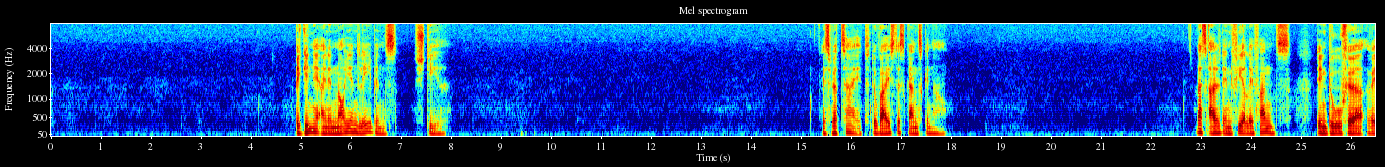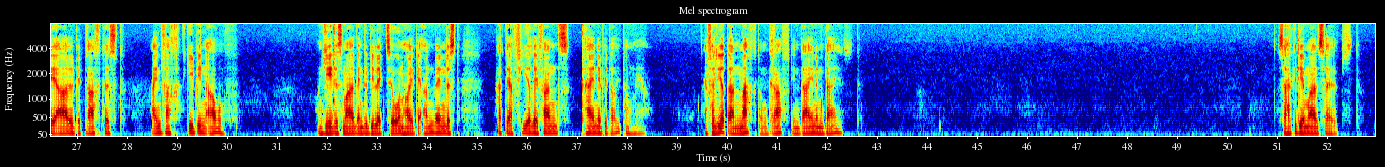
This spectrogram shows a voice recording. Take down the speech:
Beginne einen neuen Lebensstil. Es wird Zeit, du weißt es ganz genau. Lass all den Vierlefanz, den du für real betrachtest, einfach gib ihn auf. Und jedes Mal, wenn du die Lektion heute anwendest, hat der Vierlefanz keine Bedeutung mehr. Er verliert an Macht und Kraft in deinem Geist. Sage dir mal selbst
